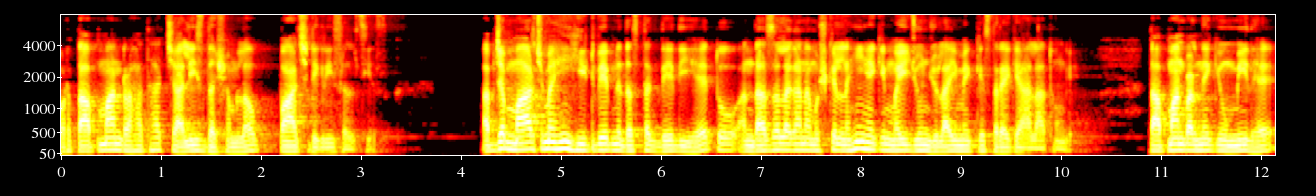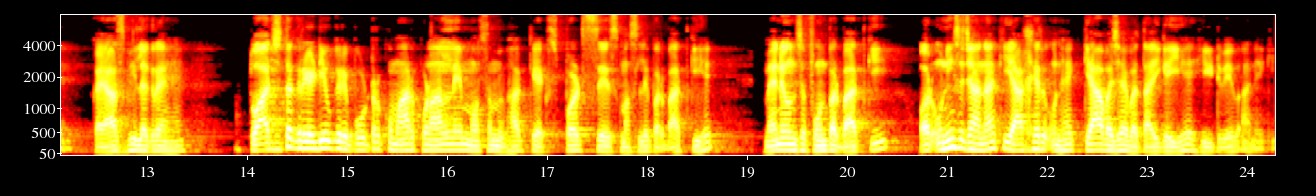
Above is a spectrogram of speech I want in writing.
और तापमान रहा था चालीस दशमलव पाँच डिग्री सेल्सियस। अब जब मार्च में ही हीटवेव ने दस्तक दे दी है तो अंदाज़ा लगाना मुश्किल नहीं है कि मई, जून, जुलाई में किस तरह के हालात होंगे। तापमान बढ़ने की उम्मीद है, कयास भी लग रहे हैं। तो आज तक रेडियो के रिपोर्टर कुमार कुणाल ने मौसम विभाग के एक्सपर्ट्स से इस मसले पर बात की है। मैंने उनसे फ़ोन पर बात की और उन्हीं से जाना कि आखिर उन्हें क्या वजह बताई गई है हीट वेव आने की।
